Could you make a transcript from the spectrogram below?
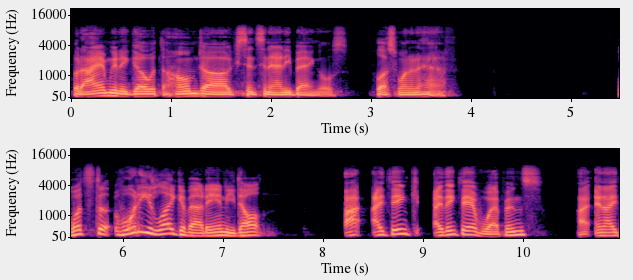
but I am going to go with the home dog Cincinnati Bengals plus one and a half. What's the what do you like about Andy Dalton? I, I think I think they have weapons. I, and I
